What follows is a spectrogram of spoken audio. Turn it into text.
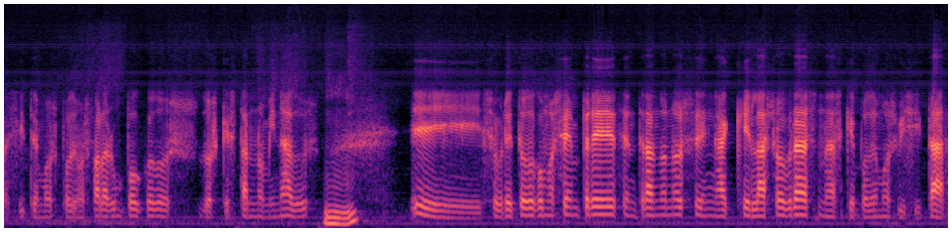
así temos podemos falar un pouco dos, dos que están nominados. Uh -huh. E, sobre todo, como sempre, centrándonos en aquelas obras nas que podemos visitar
